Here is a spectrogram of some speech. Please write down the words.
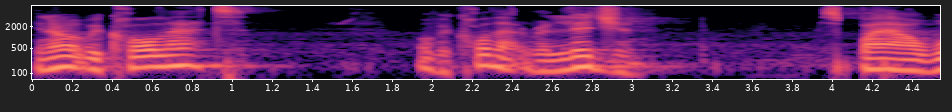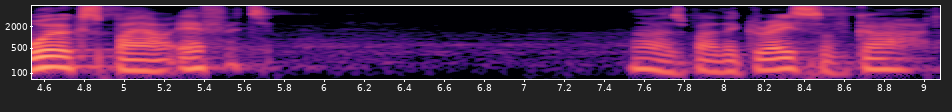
You know what we call that? Well, we call that religion. It's by our works, by our effort. No, it's by the grace of God.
